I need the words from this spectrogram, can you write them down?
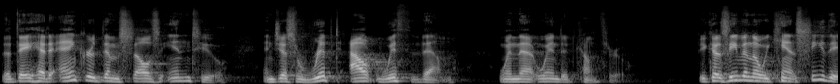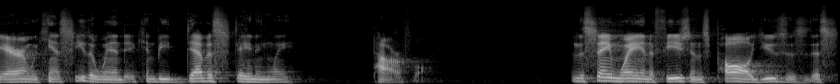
that they had anchored themselves into and just ripped out with them when that wind had come through. Because even though we can't see the air and we can't see the wind, it can be devastatingly powerful. In the same way, in Ephesians, Paul uses this,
